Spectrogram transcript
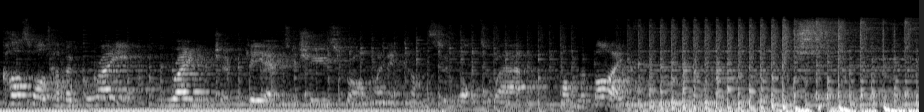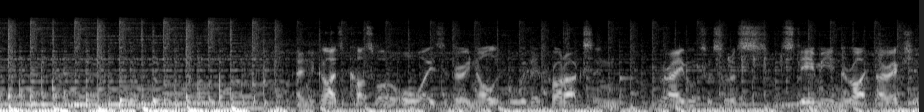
Cotswold have a great range of gear to choose from when it comes and the guys at Cotswold are always very knowledgeable with their products and were able to sort of steer me in the right direction.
